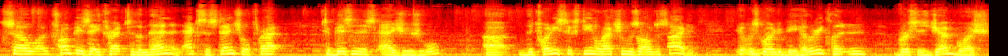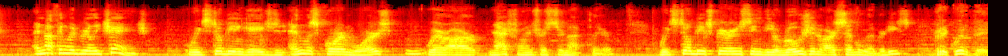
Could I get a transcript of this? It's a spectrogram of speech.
So uh, Trump is a threat to them then, an existential threat to business as usual. Uh, the 2016 election was all decided. It was going to be Hillary Clinton versus Jeb Bush, and nothing would really change. We'd still be engaged in endless foreign wars where our national interests are not clear. We'd still be experiencing the erosion of our civil liberties. Recuerde,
